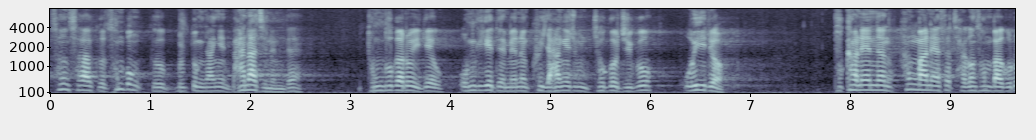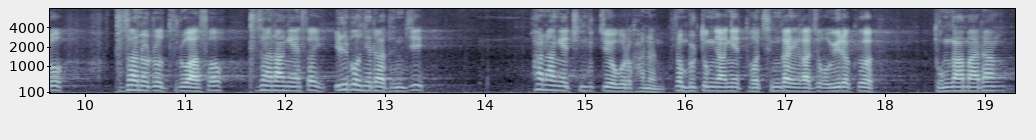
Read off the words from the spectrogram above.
선사 그 선봉 그 물동량이 많아지는데 동북아로 이게 옮기게 되면은 그 양이 좀 적어지고 오히려 북한에 있는 항만에서 작은 선박으로 부산으로 들어와서 부산항에서 일본이라든지 환항의 중국 지역으로 가는 그런 물동량이 더 증가해 가지고 오히려 그 동남아랑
